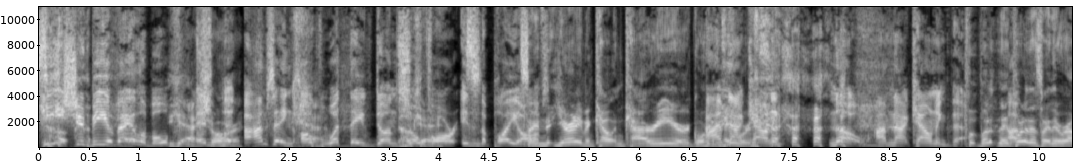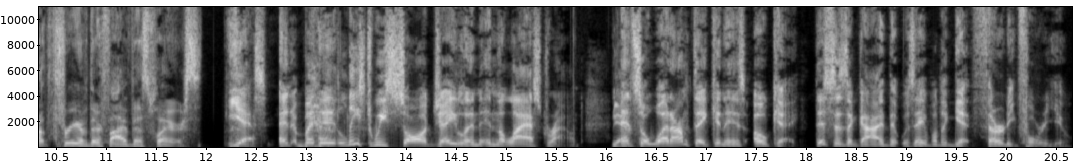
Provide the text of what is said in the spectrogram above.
he should be available. Yeah, and, sure. I'm saying yeah. of what they've done so okay. far in the playoffs. So you're not even counting Kyrie or Gordon I'm Hayward. not counting. no, I'm not counting them. But, but they put it this way: they were out three of their five best players. Yes, and but yeah. at least we saw Jaylen in the last round. Yeah. And so what I'm thinking is, okay, this is a guy that was able to get 30 for you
